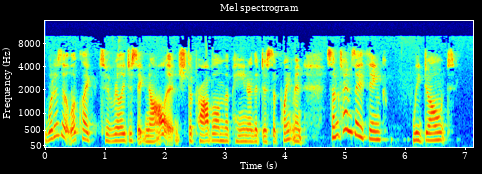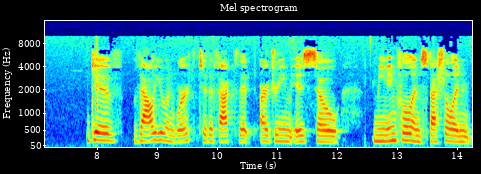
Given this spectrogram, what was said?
what does it look like to really just acknowledge the problem, the pain, or the disappointment? Sometimes I think we don't give value and worth to the fact that our dream is so meaningful and special and,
